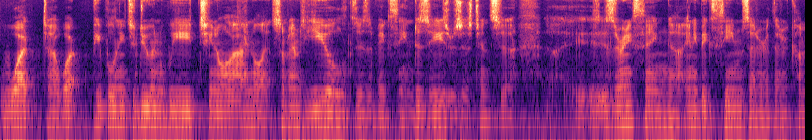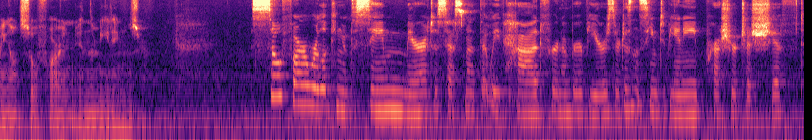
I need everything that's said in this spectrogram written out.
what uh, what people need to do in wheat? You know, I know that sometimes yield is a big theme, disease resistance. Uh, is, is, there anything, uh, any big themes that are that are coming out so far in, in the meetings? Or? So far, we're looking at the same merit assessment that we've had for a number of years. There doesn't seem to be any pressure to shift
